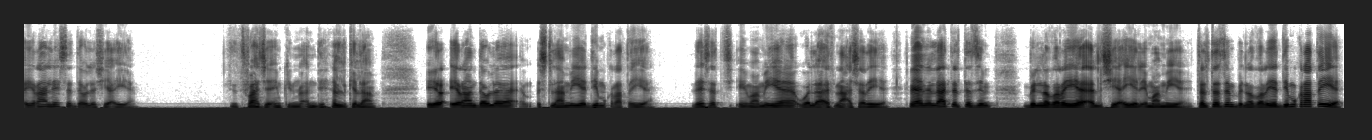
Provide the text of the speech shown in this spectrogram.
إيران ليست دولة شيعية. تتفاجئ يمكن من عندي الكلام. إيران دولة إسلامية ديمقراطية ليست إمامية ولا إثنى عشرية. يعني لا تلتزم بالنظرية الشيعية الإمامية تلتزم بالنظرية الديمقراطية.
